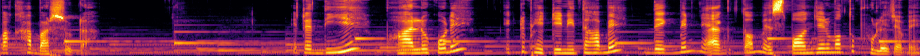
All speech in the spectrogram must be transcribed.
বা খাবার সোডা। এটা দিয়ে ভালো করে একটু ফেটিয়ে নিতে হবে। দেখবেন একদম স্পঞ্জের মতো ফুলে যাবে।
